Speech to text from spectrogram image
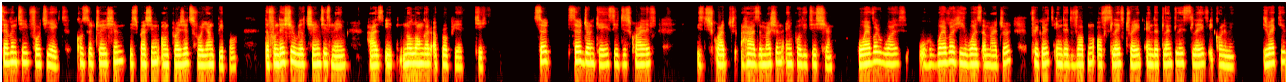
1748, concentration expression on projects for young people. The foundation will change its name as it no longer appropriate. Sir, Sir John Cass is described, is described as a merchant and politician. Whoever was whoever he was a major figure in the development of slave trade and the Atlantic slave economy, directly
